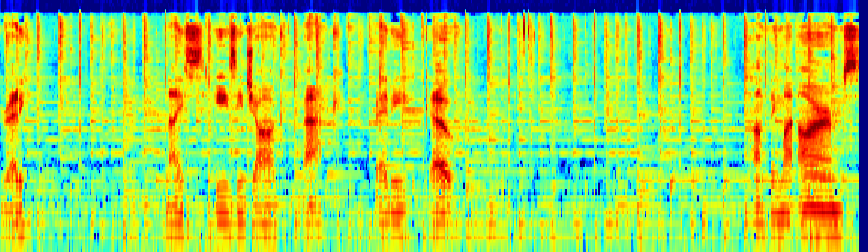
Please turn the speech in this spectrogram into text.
you ready? Nice, easy jog back. Ready, go. Pumping my arms,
